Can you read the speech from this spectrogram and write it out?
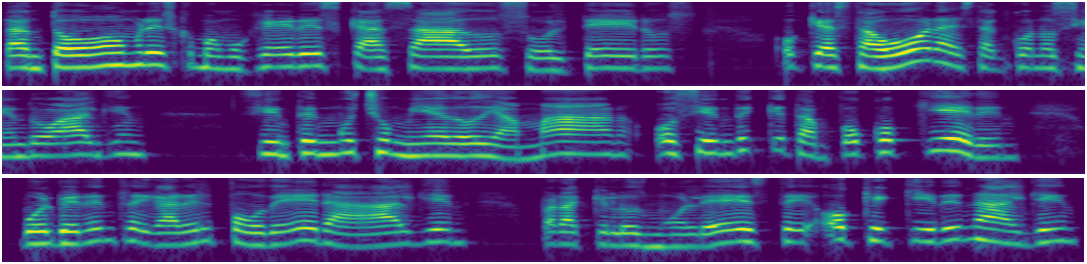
Tanto hombres como mujeres casados, solteros o que hasta ahora están conociendo a alguien, sienten mucho miedo de amar o sienten que tampoco quieren volver a entregar el poder a alguien para que los moleste o que quieren a alguien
